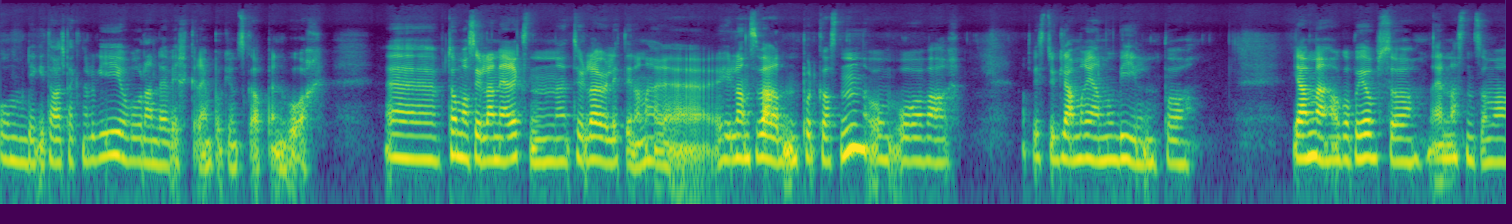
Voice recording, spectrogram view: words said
om digital teknologi og hvordan det virker inn på kunnskapen vår. Eh, Thomas Hylland Eriksen tuller jo litt i denne eh, Hyllands verden-podkasten over at hvis du glemmer igjen mobilen hjemme og går på jobb, så er det nesten som å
